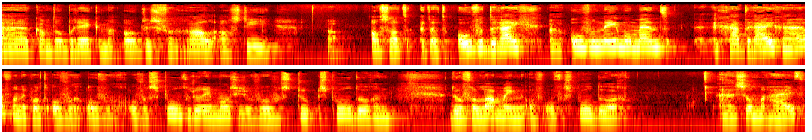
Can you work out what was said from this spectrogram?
uh, kan doorbreken. Maar ook dus vooral als, die, uh, als dat, dat overdreig, uh, gaat dreigen. Hè? Van ik word over, over, overspoeld door emoties of overspoeld door, een, door verlamming of overspoeld door somberheid.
